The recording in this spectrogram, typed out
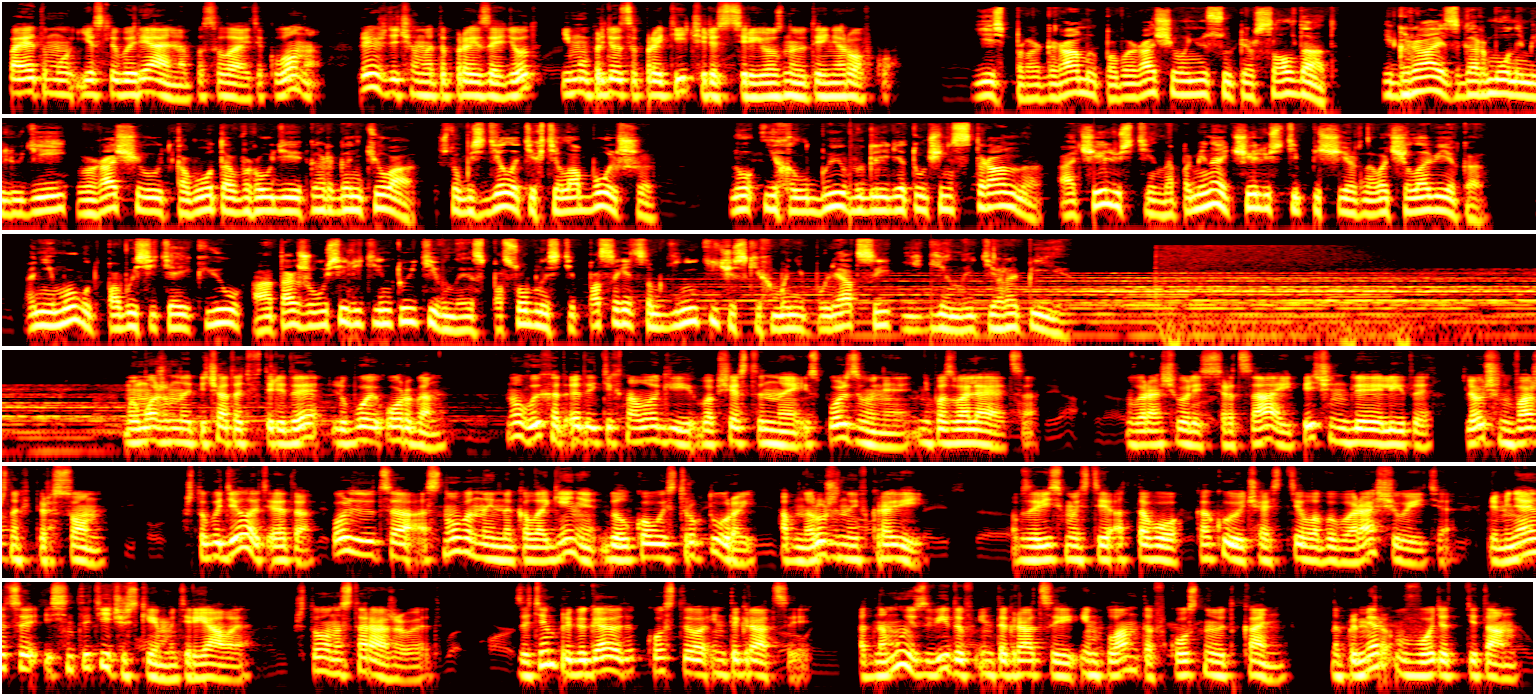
Поэтому, если вы реально посылаете клона, прежде чем это произойдет, ему придется пройти через серьезную тренировку. Есть программы по выращиванию суперсолдат. Играя с гормонами людей, выращивают кого-то вроде гаргантюа, чтобы сделать их тела больше. Но их лбы выглядят очень странно, а челюсти напоминают челюсти пещерного человека. Они могут повысить IQ, а также усилить интуитивные способности посредством генетических манипуляций и генной терапии. Мы можем напечатать в 3D любой орган, но выход этой технологии в общественное использование не позволяется. Выращивались сердца и печень для элиты, для очень важных персон. Чтобы делать это, пользуются основанной на коллагене белковой структурой, обнаруженной в крови. В зависимости от того, какую часть тела вы выращиваете, применяются и синтетические материалы, что настораживает. Затем прибегают к остеоинтеграции – Одному из видов интеграции импланта в костную ткань, например, вводят титан.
